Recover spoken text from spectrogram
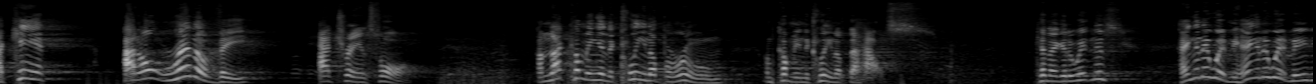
I can't, I don't renovate, I transform. I'm not coming in to clean up a room. I'm coming to clean up the house. Can I get a witness? Hanging it with me, hanging it with me.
